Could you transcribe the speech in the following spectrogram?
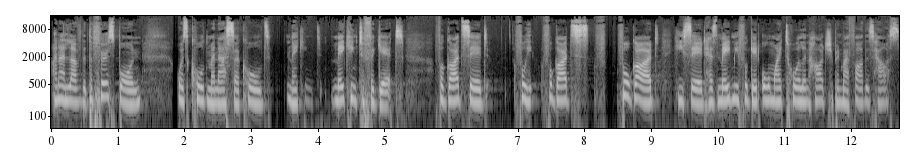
and I love that the firstborn was called Manasseh, called making to, making to forget. For God said, for, for, God's, for God, he said, has made me forget all my toil and hardship in my father's house.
